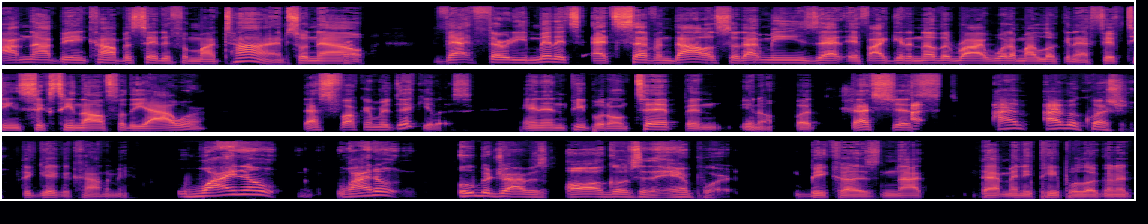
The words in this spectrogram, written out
I'm not being compensated for my time. So now that 30 minutes at $7. So that means that if I get another ride, what am I looking at? 15 $16 for the hour? That's fucking ridiculous. And then people don't tip and, you know, but that's just I have, I have a question. the gig economy Why don't why don't Uber drivers all go to the airport? because not that many people are going to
